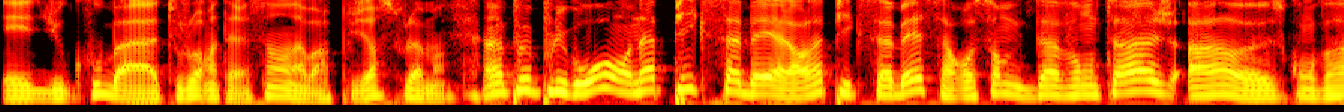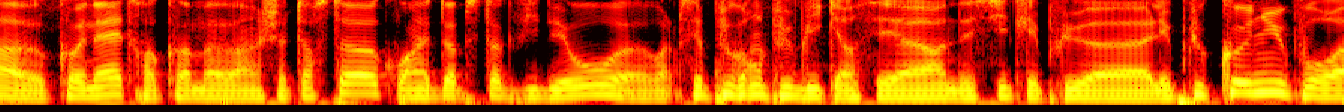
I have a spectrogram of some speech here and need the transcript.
Et du coup, bah, toujours intéressant d'en avoir plusieurs sous la main. Un peu plus gros, on a Pixabay. Alors là, Pixabay, ça ressemble davantage à euh, ce qu'on va euh, connaître comme euh, un Shutterstock ou un Dubstock vidéo. euh, voilà. C'est le plus grand public. Hein. C'est un des sites les plus les plus connus pour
